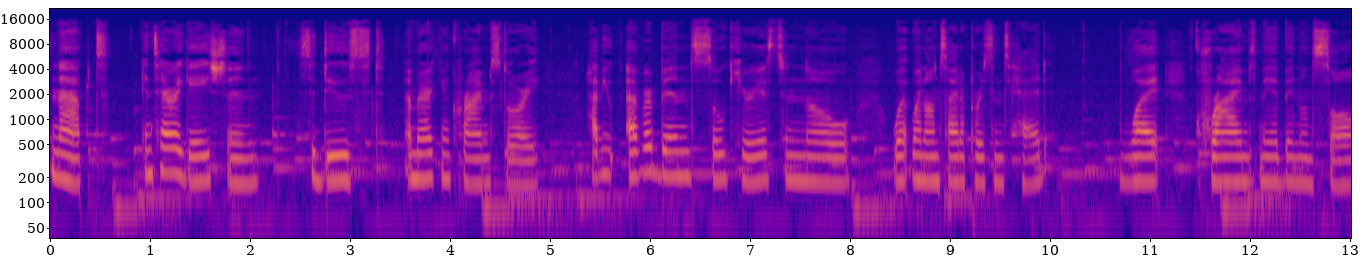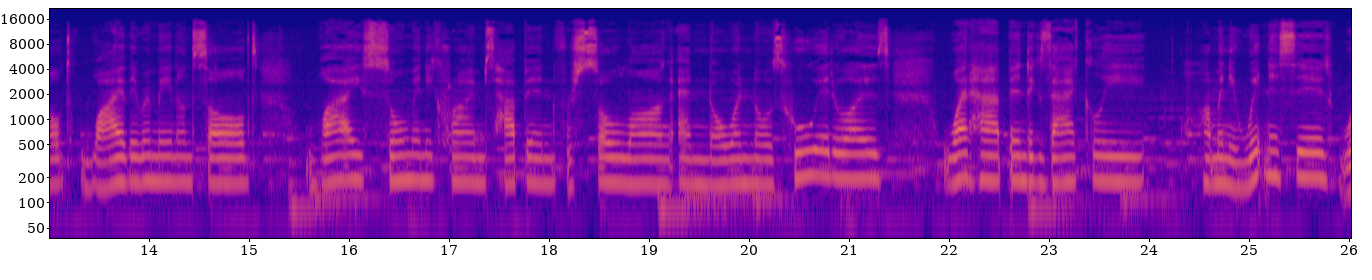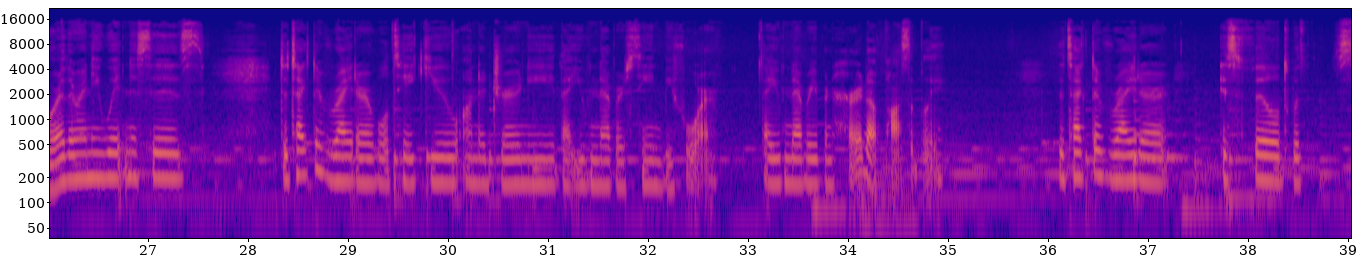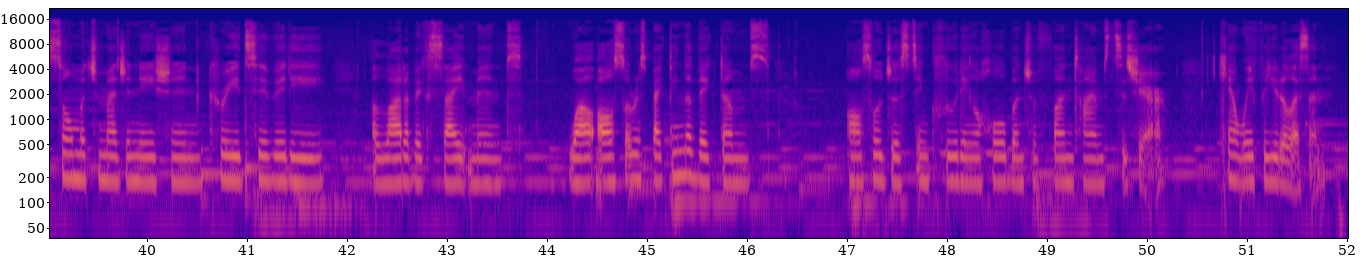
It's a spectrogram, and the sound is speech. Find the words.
Snapped, interrogation, seduced, American crime story. Have you ever been so curious to know what went inside a person's head? What crimes may have been unsolved, why they remain unsolved, why so many crimes happen for so long and no one knows who it was, what happened exactly, how many witnesses, were there any witnesses? Detective Writer will take you on a journey that you've never seen before, that you've never even heard of, possibly. Detective Writer is filled with so much imagination, creativity, a lot of excitement, while also respecting the victims, also just including a whole bunch of fun times to share. Can't wait for you to listen.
